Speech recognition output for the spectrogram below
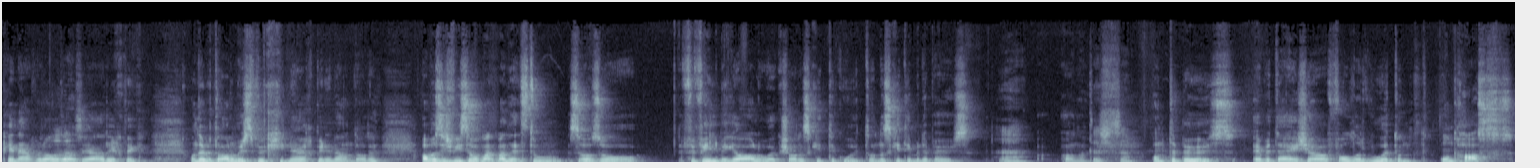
Genau, für all das, ja, richtig. Und eben darum ist es wirklich näher beieinander, oder? Aber es ist wie so, wenn, wenn jetzt du so, so Verfilmungen anschaust, oder? es gibt den Gut und es gibt immer den Böse. Aha, Oder? das ist so. Und der Böse, eben der ist ja voller Wut und, und Hass.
